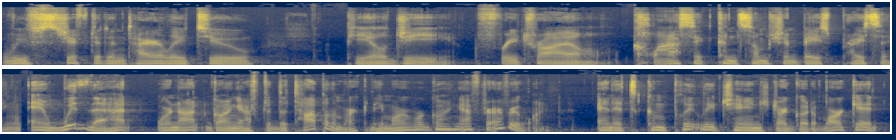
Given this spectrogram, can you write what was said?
we've shifted entirely to PLG, free trial, classic consumption based pricing. And with that, we're not going after the top of the market anymore. We're going after everyone. And it's completely changed our go to market,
